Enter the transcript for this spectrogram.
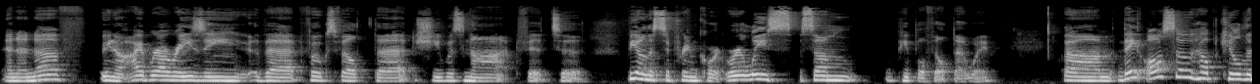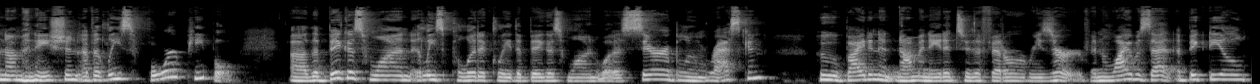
and enough, you know, eyebrow raising that folks felt that she was not fit to be on the Supreme Court, or at least some people felt that way. Um, they also helped kill the nomination of at least four people. Uh, the biggest one, at least politically, the biggest one was Sarah Bloom Raskin, who Biden had nominated to the Federal Reserve. And why was that a big deal?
